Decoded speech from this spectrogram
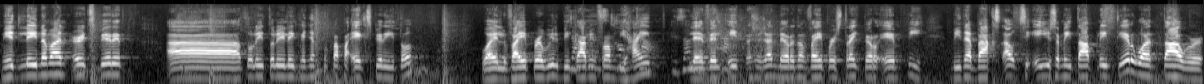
Mid lane naman, Earth Spirit. Ah, tuloy-tuloy lang kanyang pagpapa-XP rito. While Viper will be coming from behind. Level 8 na siya dyan. Meron ng Viper Strike pero MP. Binabox out si AU sa may top lane tier 1 tower.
